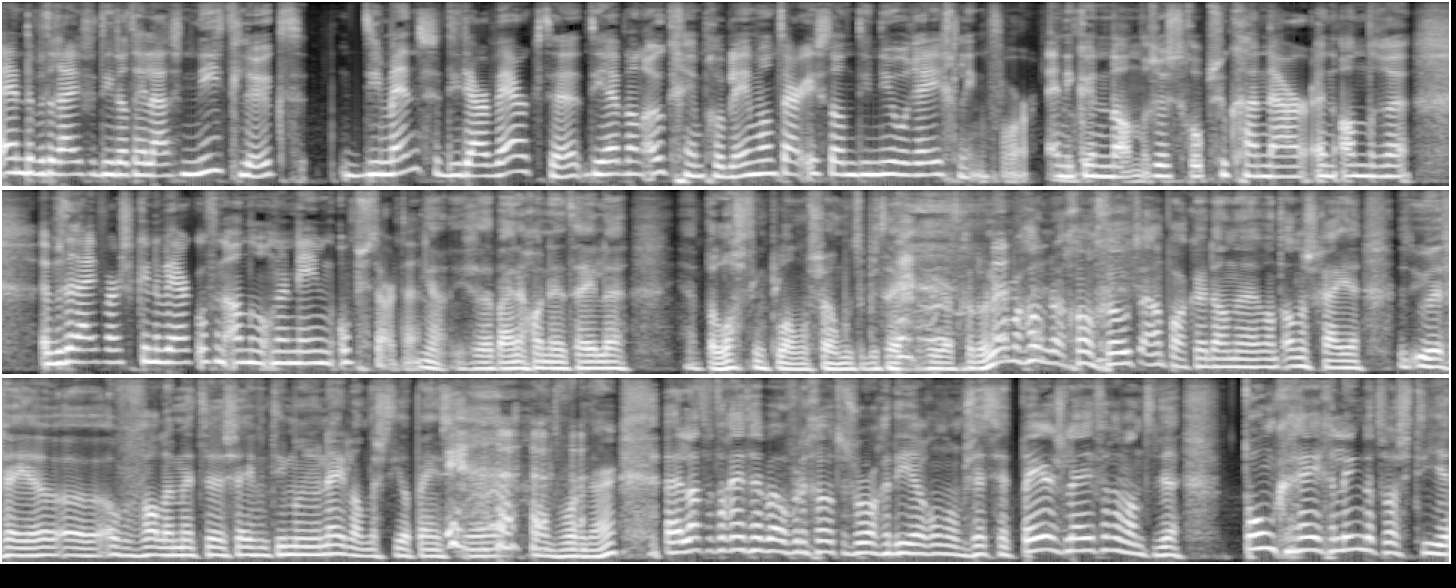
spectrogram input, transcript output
En de bedrijven die dat helaas niet lukt, die mensen die daar werkten, die hebben dan ook geen probleem. Want daar is dan die nieuwe regeling voor. En die kunnen dan rustig op zoek gaan naar een andere een bedrijf waar ze kunnen werken of een andere onderneming opstarten. Ja, je zou bijna gewoon in het hele ja, belastingplan of zo moeten betrekken hoe je dat gaat doen. Nee, maar gewoon, gewoon groot aanpakken. Dan, uh, want anders ga je het UWV uh, overvallen met uh, 17 miljoen Nederlanders die opeens geland worden daar. laten we het toch even hebben over de grote zorgen die er rondom ZZP'ers leveren. Want de dat was die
